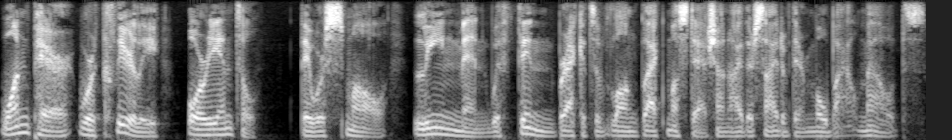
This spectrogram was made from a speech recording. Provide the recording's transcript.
One pair were clearly Oriental. They were small, lean men with thin brackets of long black mustache on either side of their mobile mouths.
